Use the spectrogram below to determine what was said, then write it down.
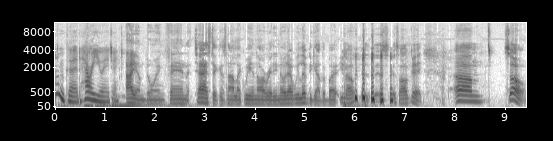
I'm good. How are you, AJ? i am doing fantastic it's not like we didn't already know that we live together but you know it's, it's, it's all good um, so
